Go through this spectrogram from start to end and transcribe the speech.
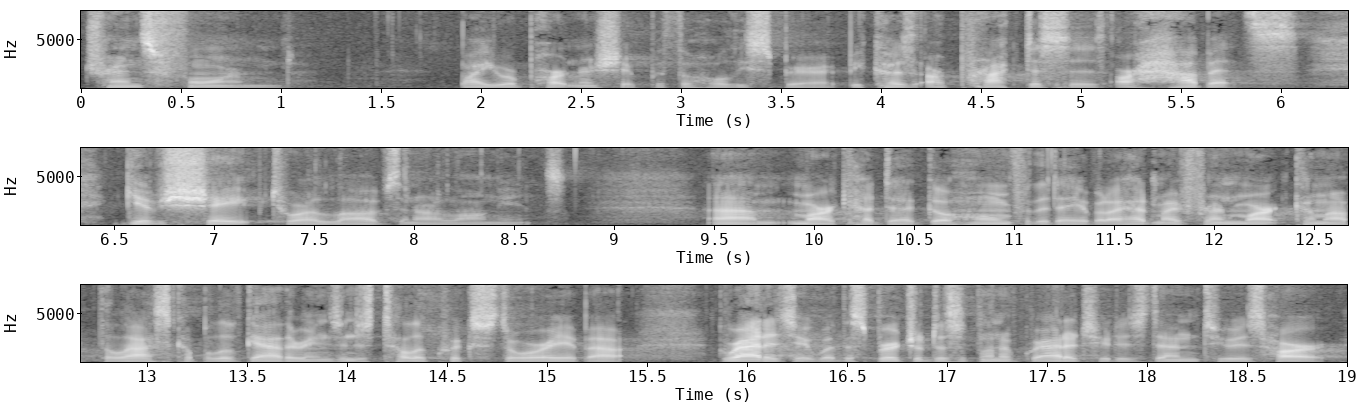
transformed by your partnership with the Holy Spirit because our practices, our habits, give shape to our loves and our longings. Um, Mark had to go home for the day, but I had my friend Mark come up the last couple of gatherings and just tell a quick story about gratitude, what the spiritual discipline of gratitude has done to his heart.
